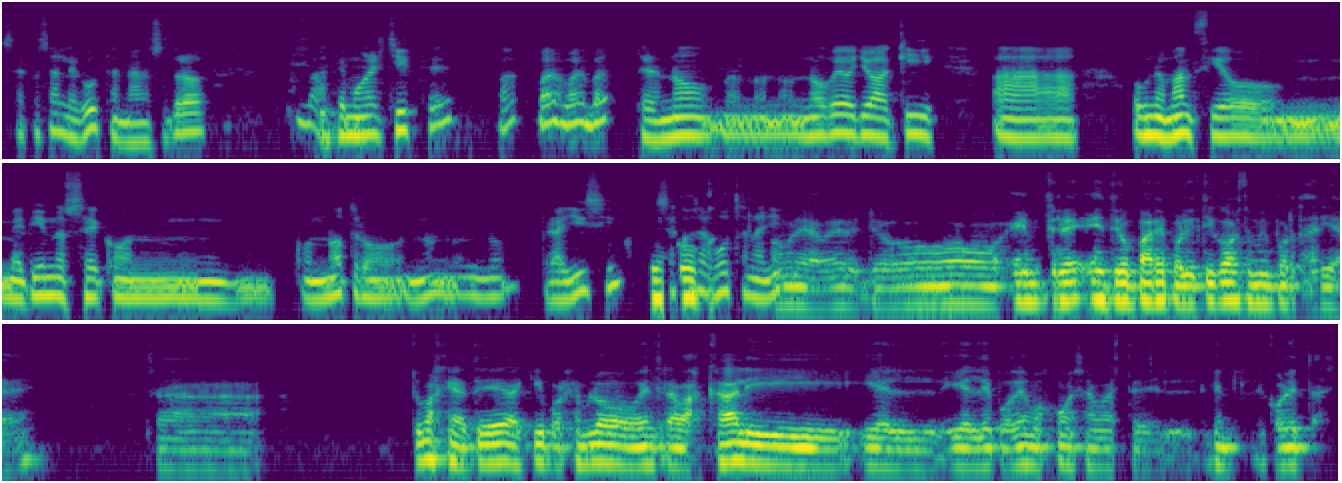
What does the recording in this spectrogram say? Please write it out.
esas cosas les gustan. A nosotros hacemos el chiste, pero no, no, no, no veo yo aquí a, un Amancio metiéndose con, con otro. No, no, Pero allí sí, esas cosas gustan allí. Hombre, a ver, yo entre, entre un par de políticos no me importaría, ¿eh? O sea, Tú imagínate aquí, por ejemplo, entre Abascal y, el, y el de Podemos, ¿cómo se llama este? El, el Coletas.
